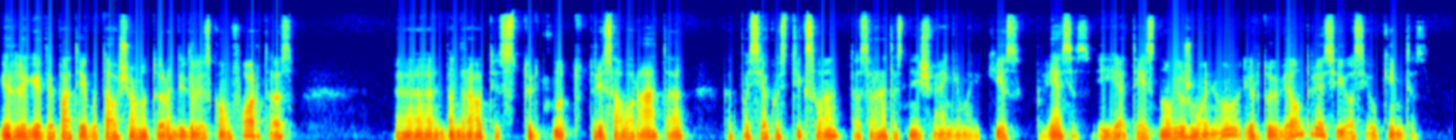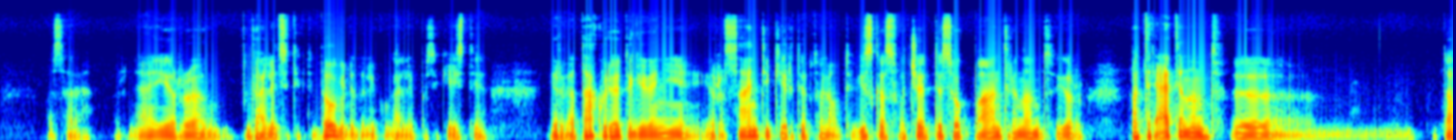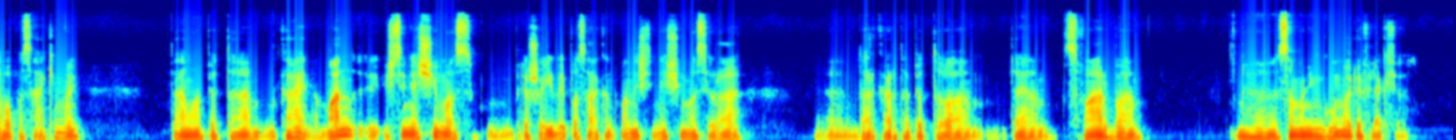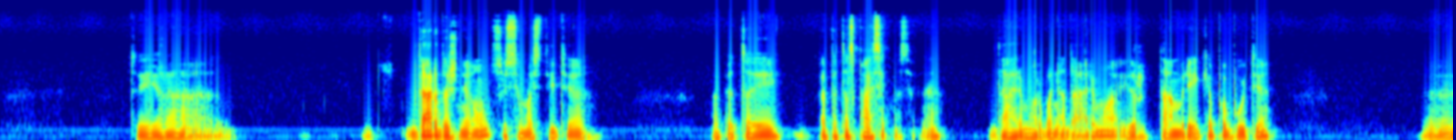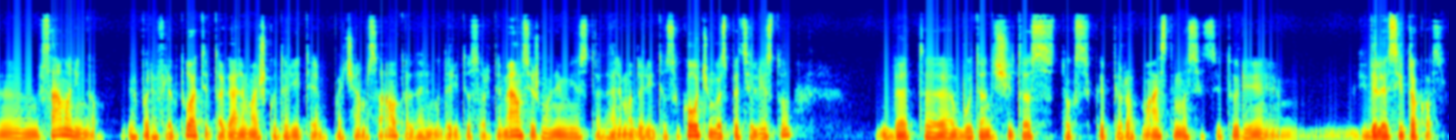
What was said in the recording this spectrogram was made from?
Ir lygiai taip pat, jeigu tau šiuo metu yra didelis komfortas e, bendrauti, turi, nu, tu turi savo ratą, kad pasiekus tikslą, tas ratas neišvengiamai kys, plėsis, į jį ateis naujų žmonių ir tu vėl turėsi juos jaukintis pas save. Ir gali atsitikti daugelį dalykų, gali pasikeisti ir vieta, kurioje tu gyveni, ir santykiai ir taip toliau. Tai viskas va čia tiesiog paantrinant ir patretinant e, tavo pasakymui tam apie tą kainą. Man išsinešimas, prieš aidai pasakant, man išsinešimas yra e, dar kartą apie to, tą svarbą e, samoningumo ir refleksijos. Tai yra dar dažniau susimastyti apie tai, apie tas pasiekmes, ne? Darimo arba nedarimo ir tam reikia pabūti e, sąmoningam ir pareflektuoti. Ta galima, aišku, daryti pačiam savo, tą galima daryti su artimiausiais žmonėmis, tą galima daryti su coachingo specialistu, bet e, būtent šitas toks kaip ir apmąstymas, jisai turi didelės įtakos e,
